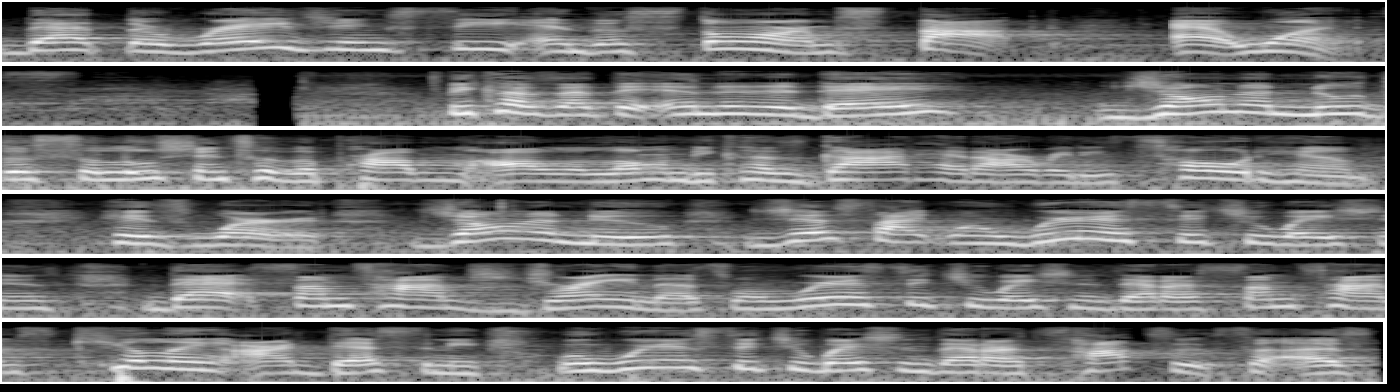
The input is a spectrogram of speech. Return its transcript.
that the raging sea and the storm stopped at once. Because at the end of the day, Jonah knew the solution to the problem all along because God had already told him his word. Jonah knew, just like when we're in situations that sometimes drain us, when we're in situations that are sometimes killing our destiny, when we're in situations that are toxic to us,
